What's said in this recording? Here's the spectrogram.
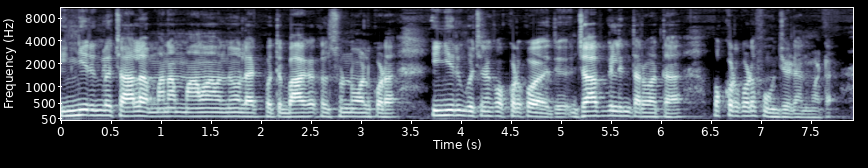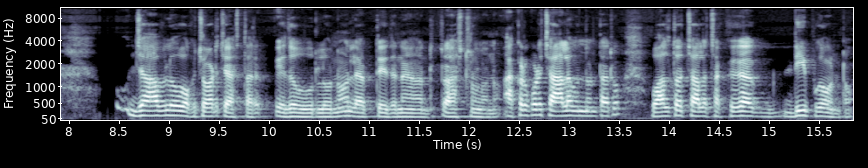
ఇంజనీరింగ్లో చాలా మన మామనో లేకపోతే బాగా కలిసి ఉన్న వాళ్ళు కూడా ఇంజనీరింగ్ వచ్చినాక ఒక్కడు కూడా జాబ్కి వెళ్ళిన తర్వాత ఒక్కడు కూడా ఫోన్ చేయడం అనమాట జాబ్లో ఒక చోట చేస్తారు. ఏదో ఊర్లోనో లేకపోతే ఏదైనా రాష్ట్రంలోనో. అక్కడ కూడా చాలామంది ఉంటారు. వాళ్ళతో చాలా చక్కగా డీప్గా ఉంటాం.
